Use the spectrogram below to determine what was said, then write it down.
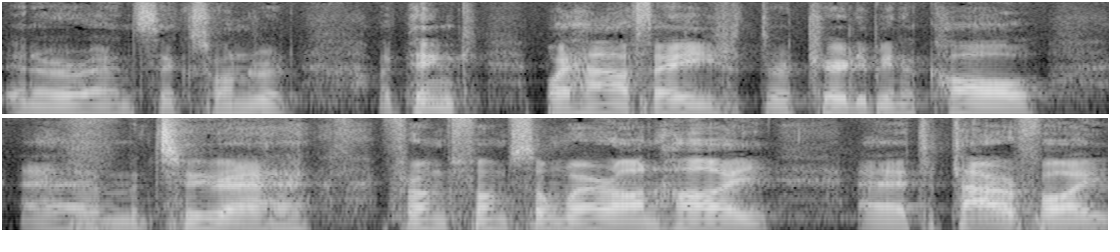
in or around 600. I think by half eight, there had clearly been a call um, to uh, from, from somewhere on high uh, to clarify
